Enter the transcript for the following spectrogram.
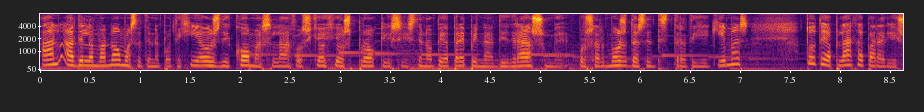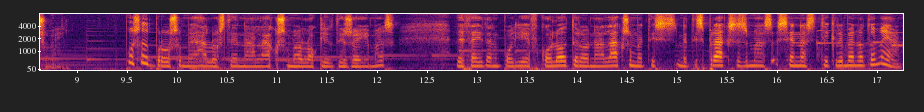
Αν αντιλαμβανόμαστε την αποτυχία ως δικό μας λάθος και όχι ως πρόκληση στην οποία πρέπει να αντιδράσουμε προσαρμόζοντας τη στρατηγική μας, τότε απλά θα παραλύσουμε. Πώς θα μπορούσαμε άλλωστε να αλλάξουμε ολόκληρη τη ζωή μας, δεν θα ήταν πολύ ευκολότερο να αλλάξουμε τις, με τις πράξεις μας σε ένα συγκεκριμένο τομέα;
